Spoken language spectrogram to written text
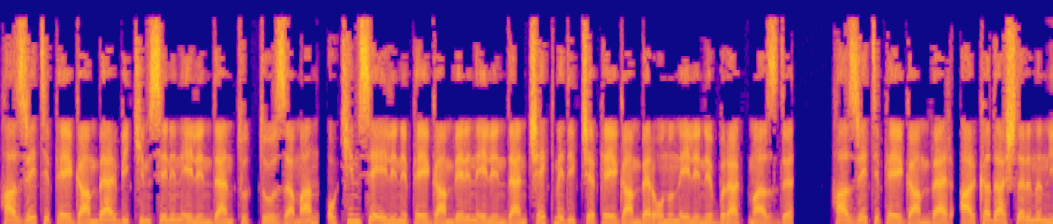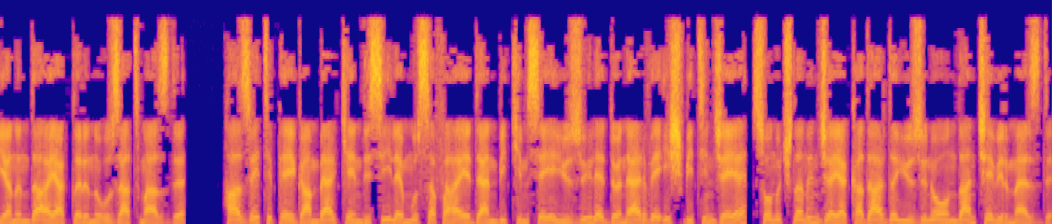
Hazreti Peygamber bir kimsenin elinden tuttuğu zaman, o kimse elini peygamberin elinden çekmedikçe peygamber onun elini bırakmazdı. Hazreti Peygamber, arkadaşlarının yanında ayaklarını uzatmazdı. Hazreti Peygamber kendisiyle musafaha eden bir kimseye yüzüyle döner ve iş bitinceye, sonuçlanıncaya kadar da yüzünü ondan çevirmezdi.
